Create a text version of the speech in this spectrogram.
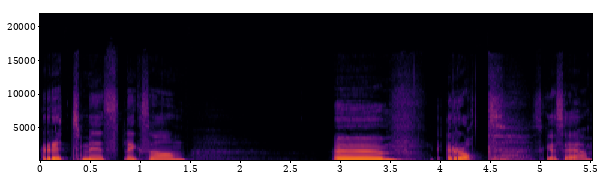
rytmiskt liksom. eh, rått, ska jag säga.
